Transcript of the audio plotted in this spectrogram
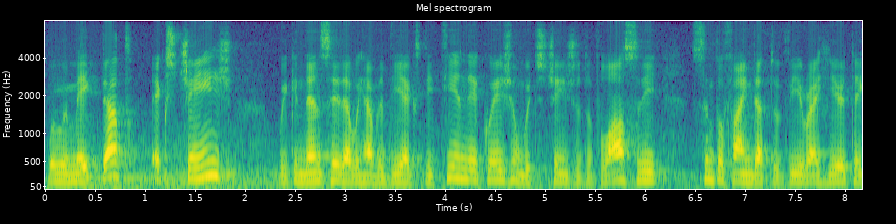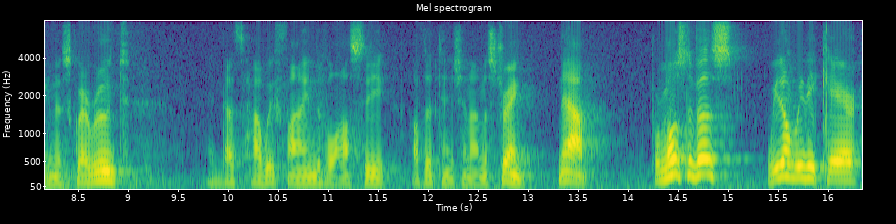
When we make that exchange, we can then say that we have a dx dt in the equation, which changes the velocity. Simplifying that to v right here, taking the square root, and that's how we find the velocity of the tension on a string. Now, for most of us, we don't really care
